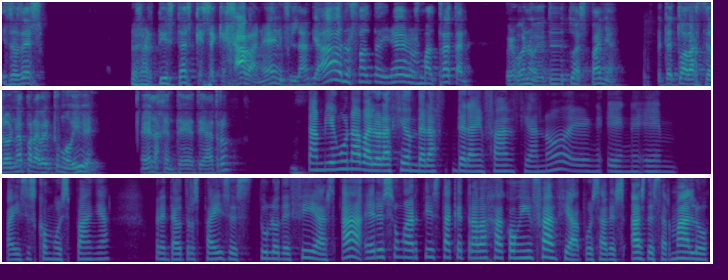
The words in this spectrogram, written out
Entonces, los artistas que se quejaban ¿eh? en Finlandia, ah, nos falta dinero, nos maltratan. Pero bueno, vete tú a España, vete tú a Barcelona para ver cómo viven ¿eh? la gente de teatro. También una valoración de la, de la infancia, ¿no? Países como España, frente a otros países, tú lo decías, ah, eres un artista que trabaja con infancia, pues has de, ser malo.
